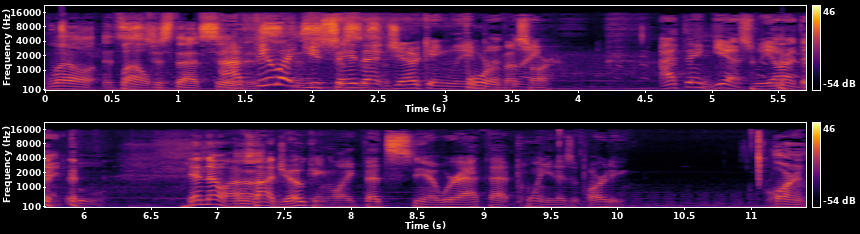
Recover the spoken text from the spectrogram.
Well, it's Well, just that I feel like This you say just- that jokingly. Four of us like, are. I think yes, we are that cool. Yeah, no, Uh, I was not joking. Like that's you know we're at that point as a party. Lauren,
